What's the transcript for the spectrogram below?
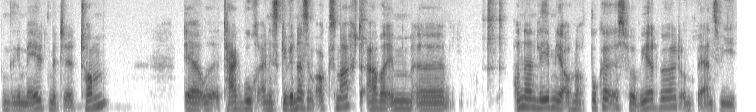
gemailt mit äh, Tom, der äh, Tagebuch eines Gewinners im Ox macht, aber im äh, anderen Leben ja auch noch Booker ist für Weird World und Bands wie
